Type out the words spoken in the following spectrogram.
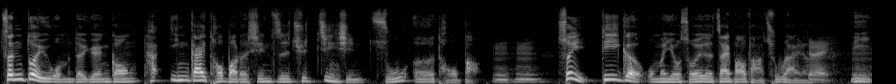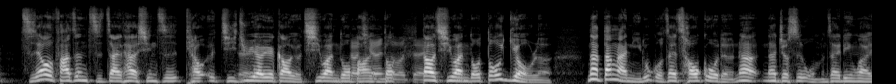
针对于我们的员工，他应该投保的薪资去进行足额投保。嗯哼。所以第一个，我们有所谓的灾保法出来了。对。你只要发生职灾，他的薪资调急剧越来越高，有七万多、八万多到七万多都有了。那当然，你如果再超过的，那那就是我们在另外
